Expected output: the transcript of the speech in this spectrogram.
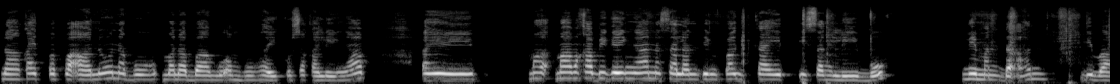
na kahit papaano nabu- manabago ang buhay ko sa kalingap, ay ma- ma- makabigay nga na sa landing pag kahit isang libo, limandaan, di ba?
